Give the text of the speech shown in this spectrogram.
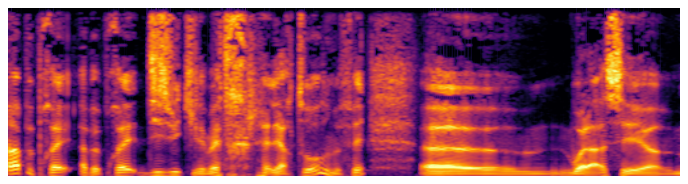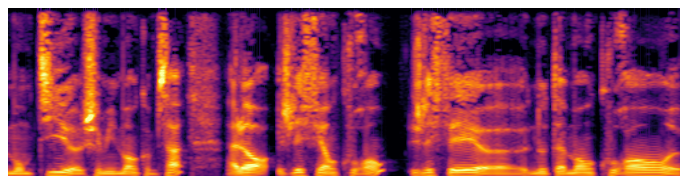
à peu près, à peu près 18 km l'aller-retour, me fait. Euh, voilà, c'est euh, mon petit cheminement comme ça. Alors, je l'ai fait en courant. Je l'ai fait notamment en courant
